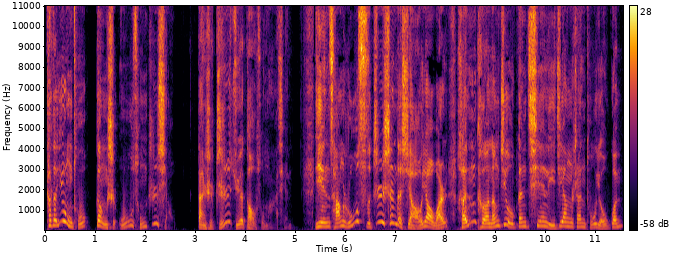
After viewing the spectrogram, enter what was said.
它的用途更是无从知晓。但是直觉告诉马前，隐藏如此之深的小药丸，很可能就跟千里江山图有关。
